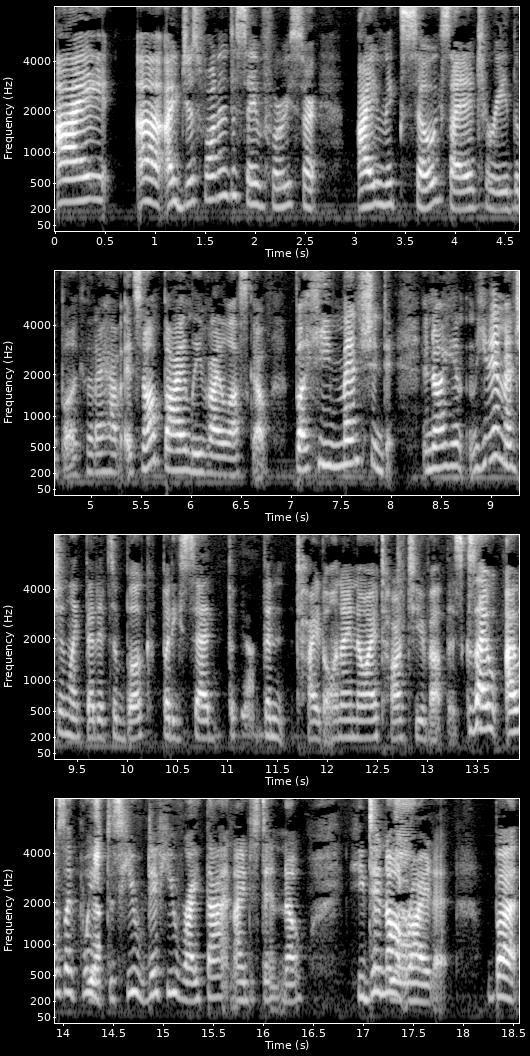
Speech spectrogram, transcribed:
I uh, I just wanted to say before we start, I'm so excited to read the book that I have. It's not by Levi Lusko, but he mentioned it. And no, he, didn't mention like that it's a book, but he said the, yeah. the title. And I know I talked to you about this because I I was like, wait, yeah. does he did he write that? And I just didn't know. He did not yeah. write it, but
